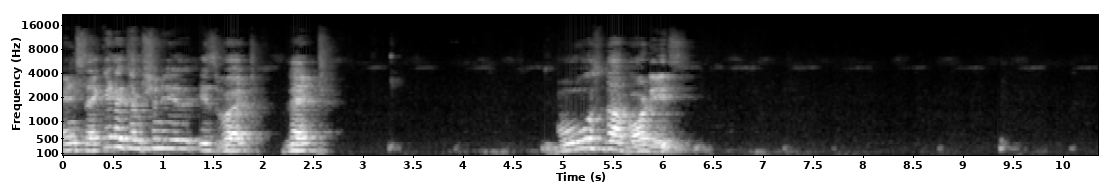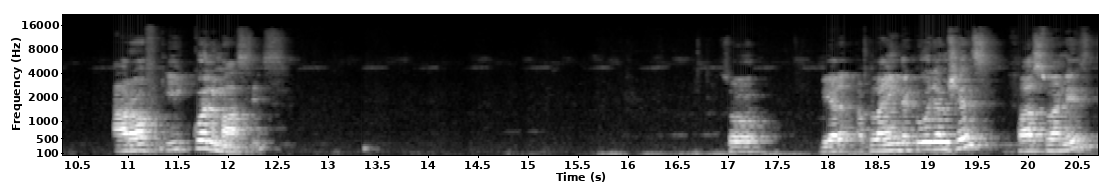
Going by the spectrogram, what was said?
and second assumption is, is what let both the bodies are of equal masses So we are applying the two assumptions. First one is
